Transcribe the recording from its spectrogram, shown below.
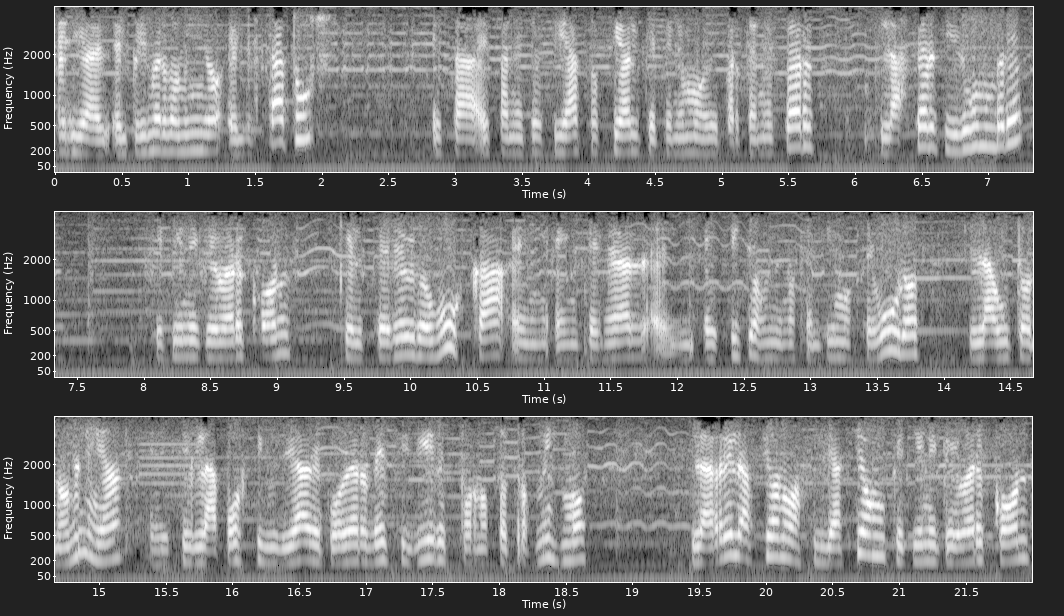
Sería el, primer dominio el estatus, esa, esa necesidad social que tenemos de pertenecer, la certidumbre, que tiene que ver con que el cerebro busca en, generar el, sitios donde nos sentimos seguros, la autonomía, es decir, la posibilidad de poder decidir por nosotros mismos, la relación o afiliación que tiene que ver con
